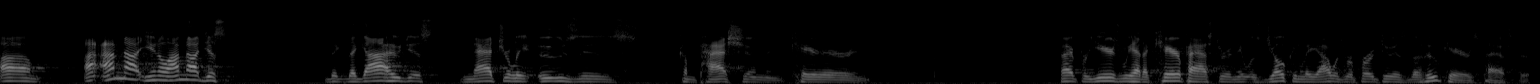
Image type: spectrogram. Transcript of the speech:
Um, I, am not, you know, I'm not just the, the guy who just naturally oozes compassion and care. And in fact, for years we had a care pastor, and it was jokingly I was referred to as the Who Cares pastor.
